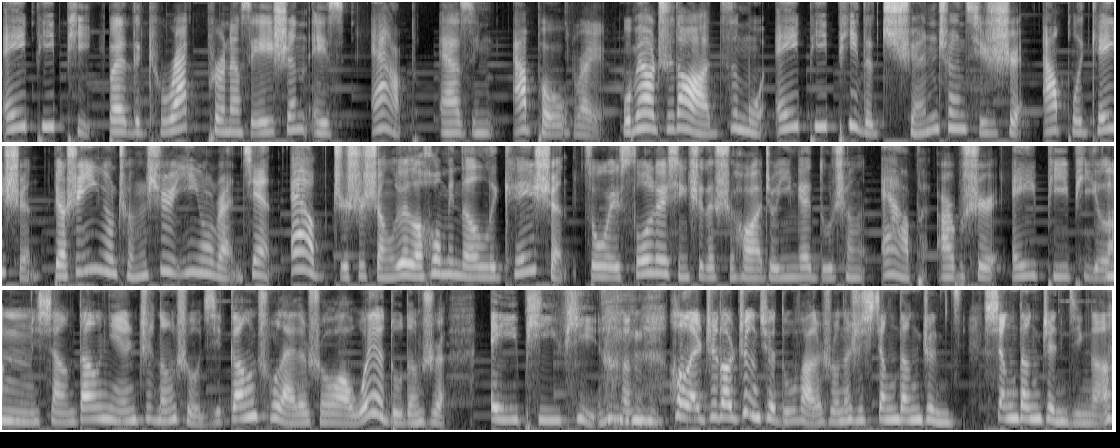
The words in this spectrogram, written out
app, but the correct pronunciation is app As in apple. Right. 我们要知道啊，字母 app 的全称其实是 application，表示应用程序、应用软件。app 只是省略了后面的 application，作为缩略形式的时候啊，就应该读成 app 而不是 app 了。嗯，想当年智能手机刚出来的时候啊，我也读的是 app，后来知道正确读法的时候，那是相当震惊相当震惊啊。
